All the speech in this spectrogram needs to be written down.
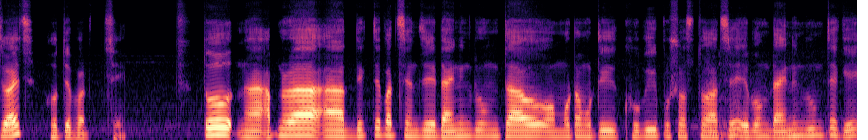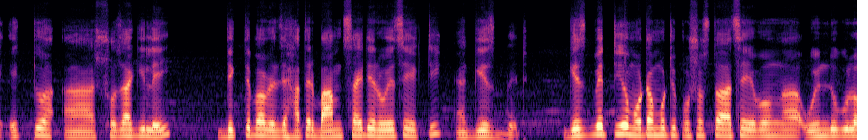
চয়েস হতে পারছে। তো আপনারা দেখতে পাচ্ছেন যে ডাইনিং রুমটাও মোটামুটি খুবই প্রশস্ত আছে এবং ডাইনিং রুম থেকে একটু সোজা গেলেই দেখতে পাবেন যে হাতের বাম সাইডে রয়েছে একটি গেস্ট বেড। গেস্ট বেডটিও মোটামুটি প্রশস্ত আছে এবং উইন্ডোগুলো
